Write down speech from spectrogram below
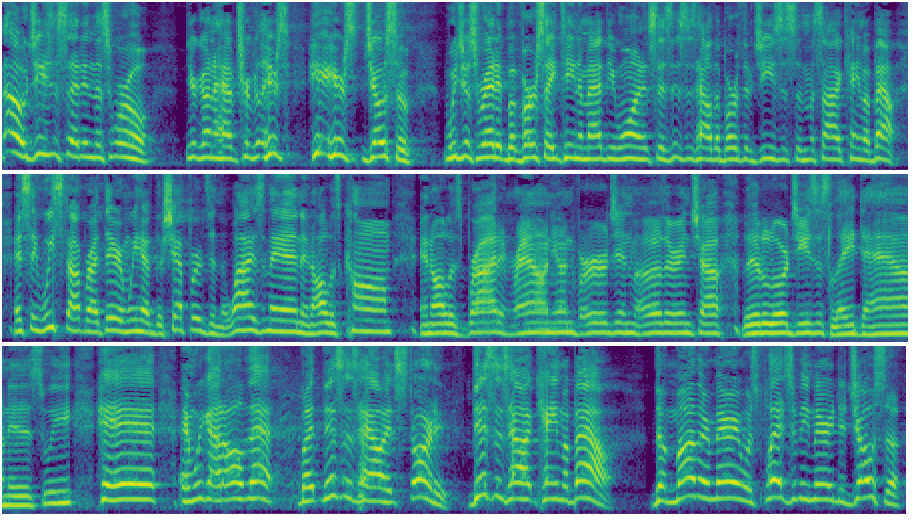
no, Jesus said in this world, you're going to have tribulation. Here's, here, here's Joseph we just read it, but verse 18 of Matthew 1, it says this is how the birth of Jesus, the Messiah, came about. And see, we stop right there and we have the shepherds and the wise men and all is calm and all is bright and round, young virgin, mother and child. Little Lord Jesus laid down his sweet head. And we got all that. But this is how it started. This is how it came about. The mother Mary was pledged to be married to Joseph,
